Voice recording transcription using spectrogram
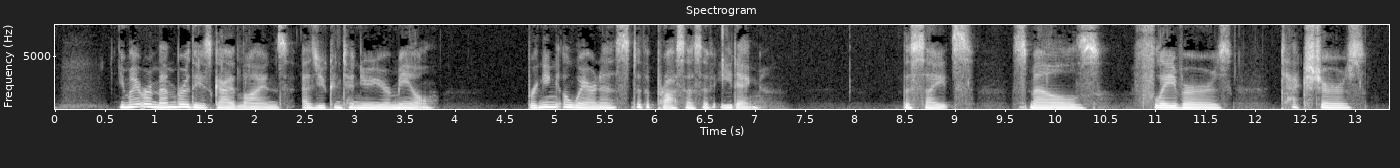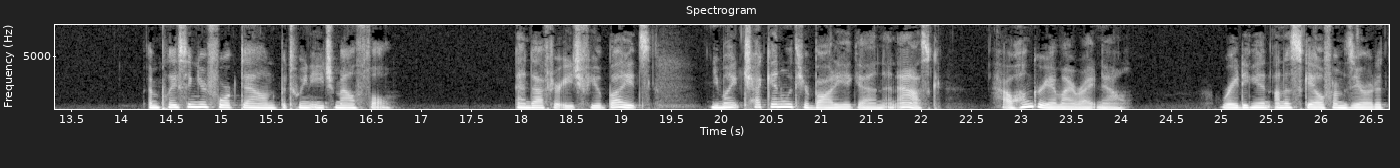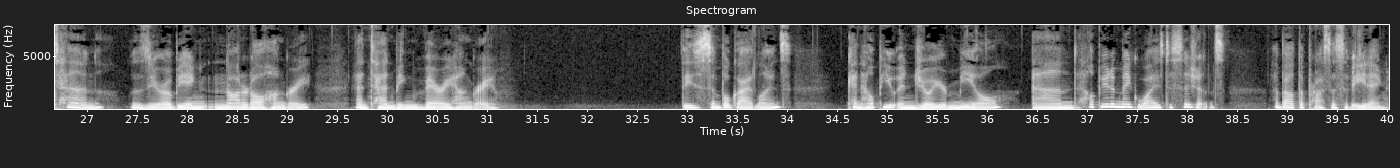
you might remember these guidelines as you continue your meal, bringing awareness to the process of eating. The sights, smells, flavors, textures, and placing your fork down between each mouthful. And after each few bites, you might check in with your body again and ask, How hungry am I right now? Rating it on a scale from 0 to 10, with 0 being not at all hungry and 10 being very hungry. These simple guidelines can help you enjoy your meal and help you to make wise decisions about the process of eating.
